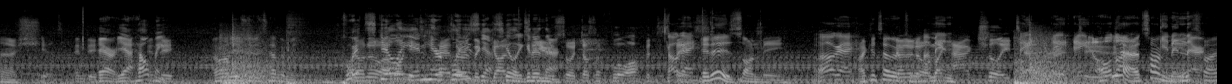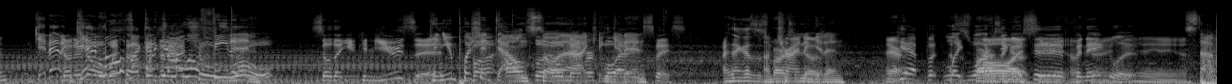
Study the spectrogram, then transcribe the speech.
Oh shit. Indy. There, yeah, help me. I don't need you to tether me. Put No, no, Skilly in here, please. Yeah, Skilly, get in there. So it doesn't float off into space. Okay. It is on me. Okay. I can tether No, it no, to no, it. I'm like in. actually Hey, tether hey, it hey, hold on. Yeah, it's on Get me. in It's there. fine. Get in. No, no, Get no, move. with, the, I gotta get my little feet in. so that you can use it. Can you push it down so that I can get in? space. I think that's as I'm far trying to get in. There. Yeah, but like, as what far as are it you I goes. see. to Okay. finagle it? Yeah, yeah, yeah. Stop.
